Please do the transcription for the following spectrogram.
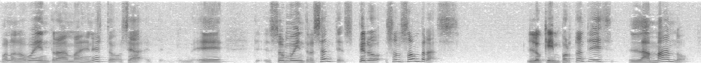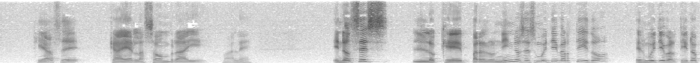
bueno, no voy a entrar más en esto, o sea, eh, son muy interesantes, pero son sombras. Lo que importante es la mano que hace caer la sombra ahí, ¿vale? Entonces, lo que para los niños es muy divertido, es muy divertido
